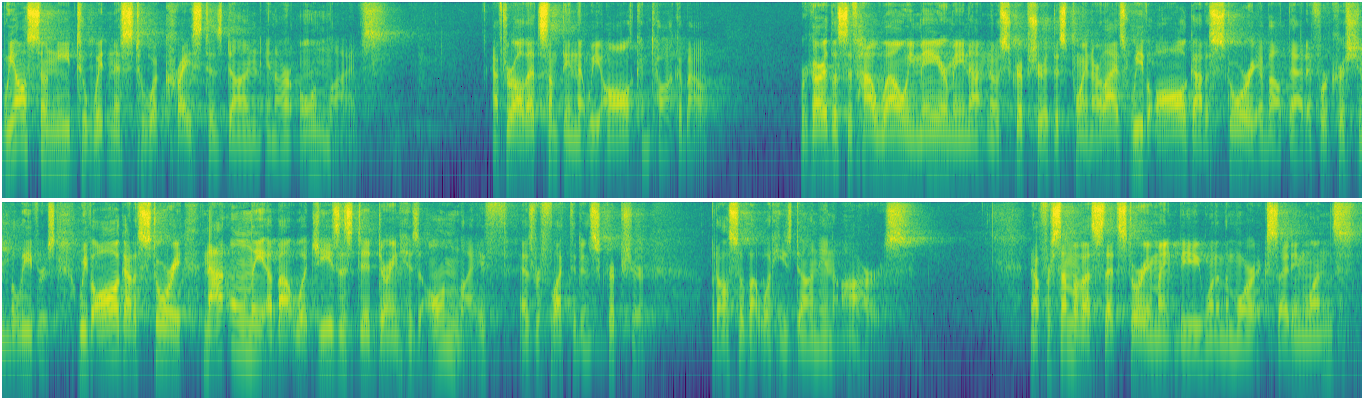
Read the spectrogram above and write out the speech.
we also need to witness to what Christ has done in our own lives. After all, that's something that we all can talk about. Regardless of how well we may or may not know Scripture at this point in our lives, we've all got a story about that if we're Christian believers. We've all got a story not only about what Jesus did during his own life, as reflected in Scripture, but also about what he's done in ours. Now, for some of us, that story might be one of the more exciting ones.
